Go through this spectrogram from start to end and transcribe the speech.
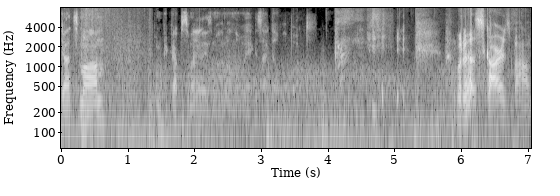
Guts mom. And pick up Smiley's mom on the way because I double booked. what about Scar's mom?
